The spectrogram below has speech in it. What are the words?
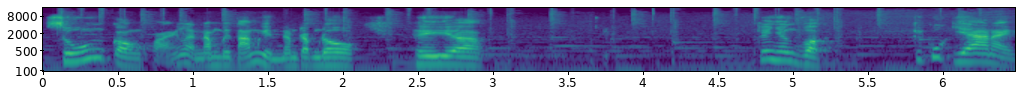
xuống còn khoảng là 58.500 đô. Thì ờ, cái nhân vật cái quốc gia này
